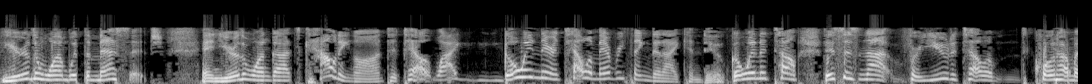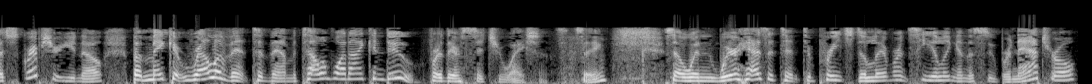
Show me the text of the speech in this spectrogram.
You're the one with the message, and you're the one God's counting on to tell. Why go in there and tell them everything that I can do. Go in and tell them. This is not for you to tell them quote how much scripture you know, but make it relevant to them and tell them what I can do for their situations. See, so when we're hesitant to preach deliverance, healing, and the supernatural,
